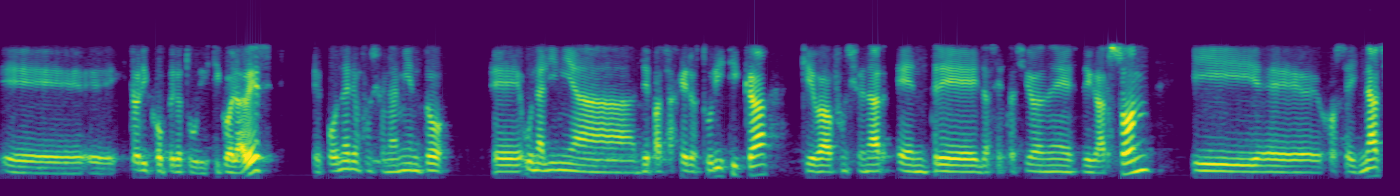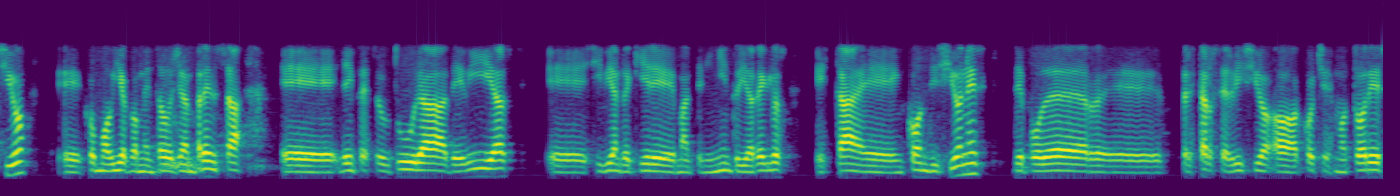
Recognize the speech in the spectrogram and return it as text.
histórico pero turístico a la vez, poner en funcionamiento una línea de pasajeros turística que va a funcionar entre las estaciones de Garzón y eh, José Ignacio, eh, como había comentado ya en prensa, eh, la infraestructura de vías, si bien requiere mantenimiento y arreglos, está en condiciones de poder prestar servicio a coches motores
